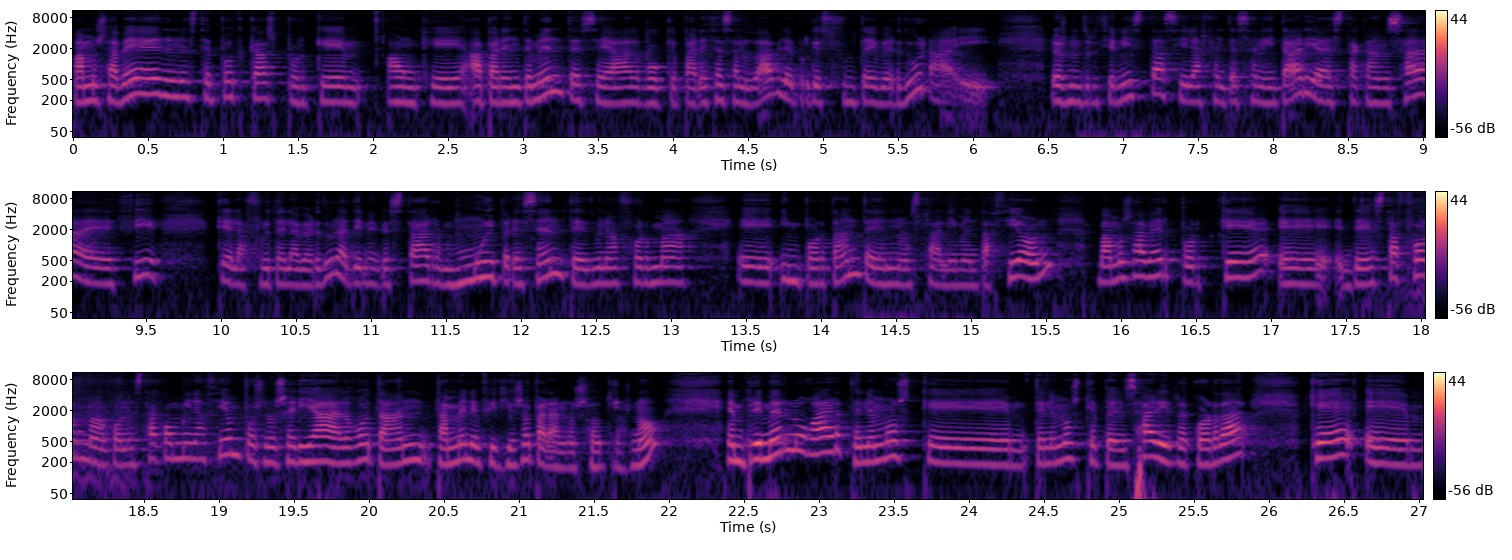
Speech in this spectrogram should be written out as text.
Vamos a ver en este podcast porque aunque aparentemente sea algo que parece saludable porque es fruta y verdura y los nutricionistas y la gente sanitaria está cansada de decir que la fruta y la verdura tiene que estar muy presente de una forma eh, importante en nuestra alimentación, vamos a ver por qué eh, de esta forma, con esta combinación, pues no sería algo tan, tan beneficioso para nosotros, ¿no? En primer lugar, tenemos que, tenemos que pensar y recordar que eh,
